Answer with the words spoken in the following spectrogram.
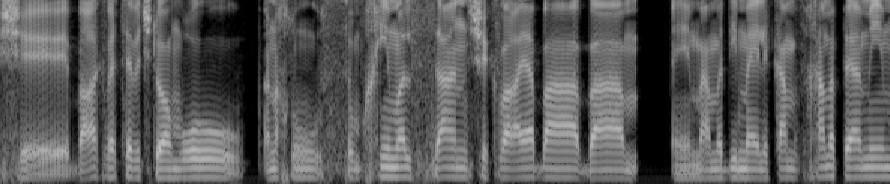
שברק והצוות שלו אמרו, אנחנו סומכים על סאן שכבר היה במעמדים האלה כמה וכמה פעמים,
